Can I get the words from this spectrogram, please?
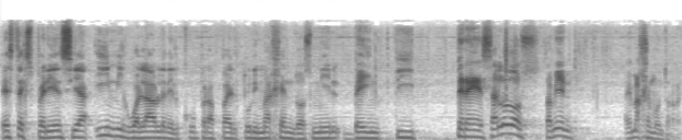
Esta experiencia inigualable del Cupra para el Tour Imagen 2023. Saludos también a Imagen Monterrey.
